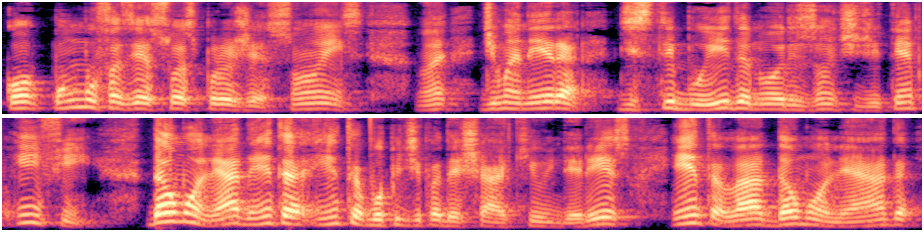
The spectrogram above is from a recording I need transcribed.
como fazer as suas projeções é? de maneira distribuída no horizonte de tempo, enfim, dá uma olhada, entra, entra vou pedir para deixar aqui o endereço, entra lá, dá uma olhada,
